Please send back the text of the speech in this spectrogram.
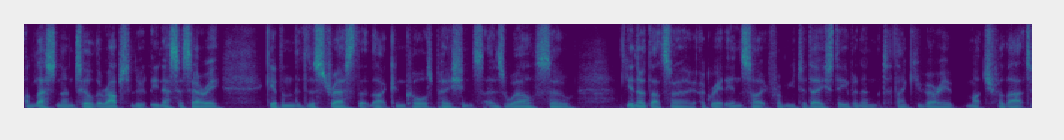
unless and until they're absolutely necessary, given the distress that that can cause patients as well. So, you know, that's a, a great insight from you today, Stephen, and thank you very much for that.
